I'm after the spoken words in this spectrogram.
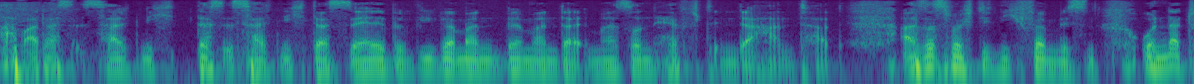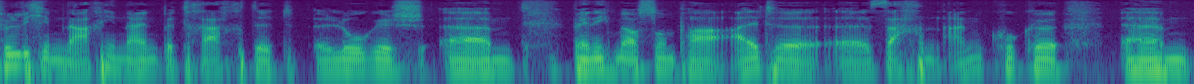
aber das ist halt nicht, das ist halt nicht dasselbe, wie wenn man, wenn man da immer so ein Heft in der Hand hat. Also das möchte ich nicht vermissen. Und natürlich im Nachhinein betrachtet, logisch, ähm, wenn ich mir auch so ein paar alte äh, Sachen angucke, ähm,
